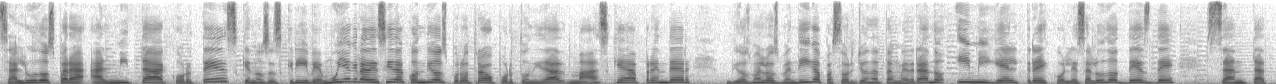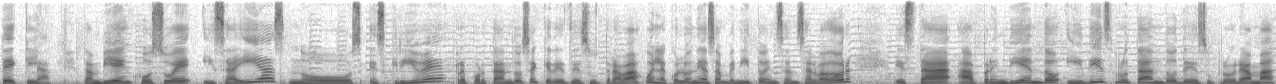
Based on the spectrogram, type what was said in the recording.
Saludos para Almita Cortés, que nos escribe, muy agradecida con Dios por otra oportunidad más que aprender. Dios me los bendiga, Pastor Jonathan Medrano y Miguel Trejo. Les saludo desde Santa Tecla. También Josué Isaías nos escribe reportándose que desde su trabajo en la colonia San Benito en San Salvador está aprendiendo y disfrutando de su programa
